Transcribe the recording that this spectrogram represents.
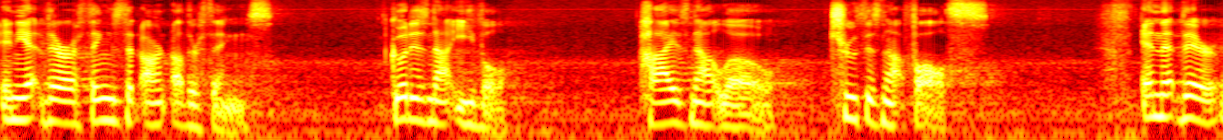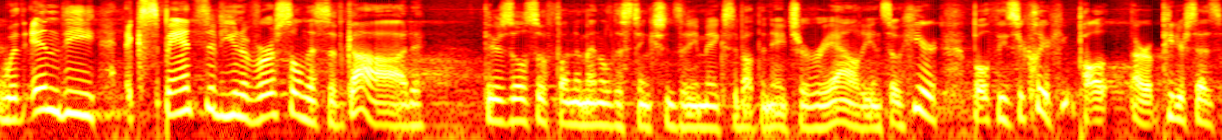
and yet there are things that aren't other things. Good is not evil, high is not low, truth is not false. And that there, within the expansive universalness of God, there's also fundamental distinctions that he makes about the nature of reality. And so here, both these are clear. Paul, or Peter says,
